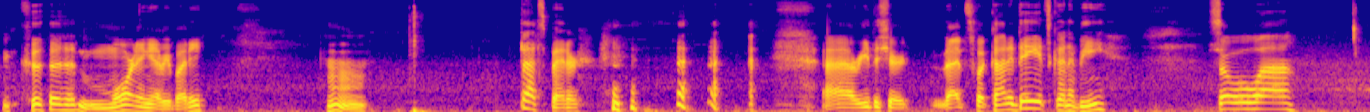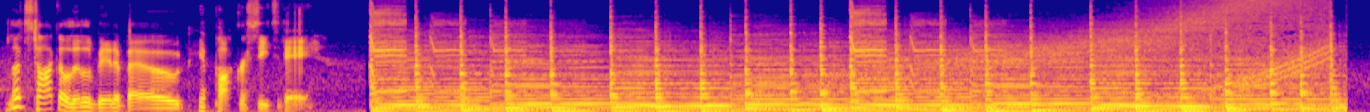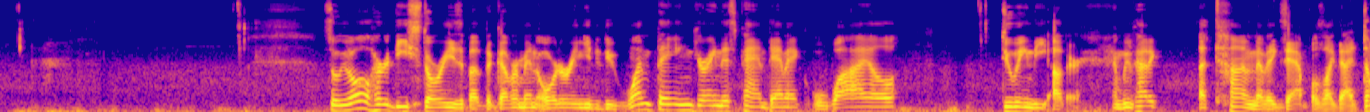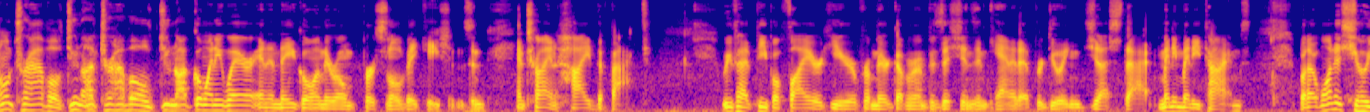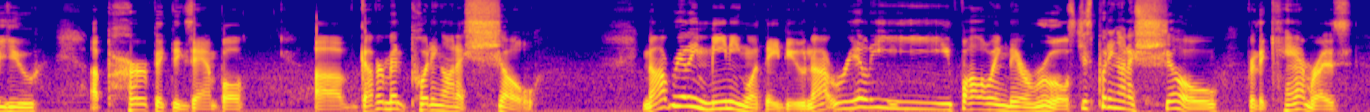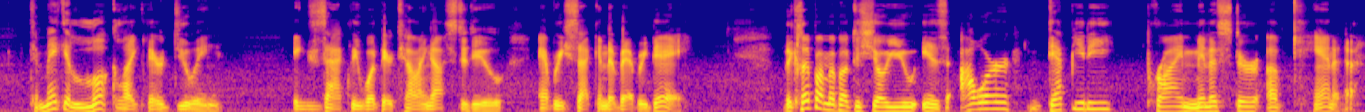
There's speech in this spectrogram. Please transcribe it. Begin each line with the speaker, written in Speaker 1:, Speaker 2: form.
Speaker 1: Good morning, everybody. Hmm. That's better. uh, read the shirt. That's what kind of day it's gonna be. So, uh, let's talk a little bit about hypocrisy today. So we've all heard these stories about the government ordering you to do one thing during this pandemic while doing the other. And we've had a, a, ton of examples like that. Don't travel, do not travel, do not go anywhere, and then they go on their own personal vacations and, and try and hide the fact. We've had people fired here from their government positions in Canada for doing just that many, many times. But I want to show you a perfect example of government putting on a show not really meaning what they do, not really following their rules, just putting on a show for the cameras to make it look like they're doing exactly what they're telling us to do every second of every day. The clip I'm about to show you is our Deputy Prime Minister of Canada.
